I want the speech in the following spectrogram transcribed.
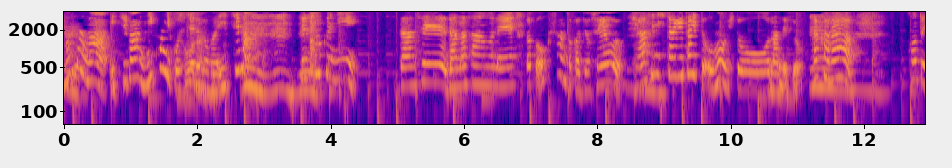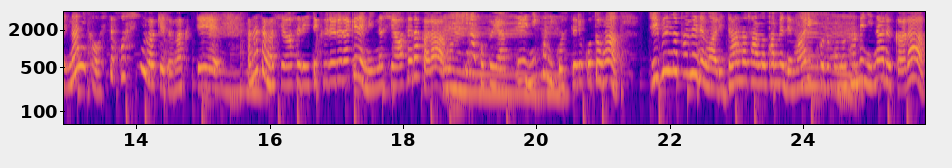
ママが一番ニコニコしてるのが一番。んで、特に、男性、旦那さんはね、やっぱ奥さんとか女性を幸せにしてあげたいと思う人なんですよ。だから、、本当に何かをしてほしいわけじゃなくて、あなたが幸せでいてくれるだけでみんな幸せだから、もう好きなことやってニコニコしてることが自分のためでもあり、旦那さんのためでもあり、うん。子供のためになるから、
